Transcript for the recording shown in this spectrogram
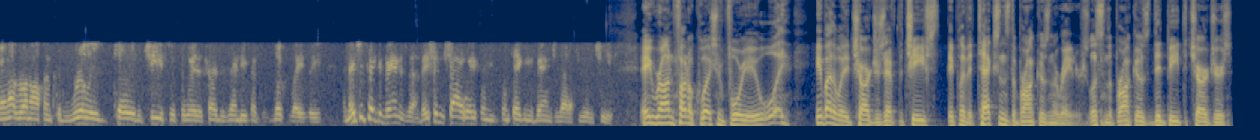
man, that run offense could really carry the Chiefs with the way the Chargers' run defense has looked lately and they should take advantage of that. They shouldn't shy away from from taking advantage of that if you're the Chiefs. Hey, Ron, final question for you. And by the way, the Chargers after the Chiefs, they play the Texans, the Broncos, and the Raiders. Listen, the Broncos did beat the Chargers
